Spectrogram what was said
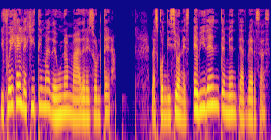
y fue hija ilegítima de una madre soltera. Las condiciones evidentemente adversas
